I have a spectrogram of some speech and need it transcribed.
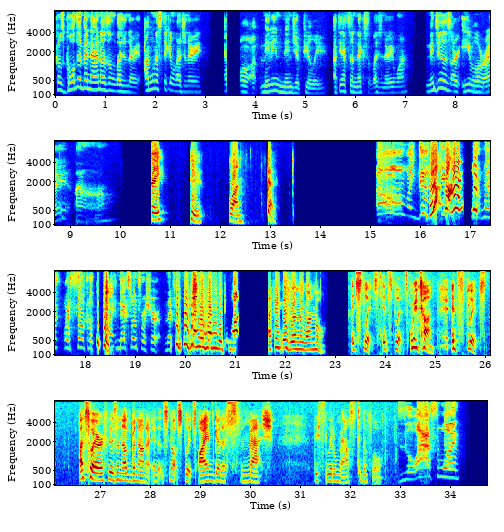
Because golden bananas in legendary. I'm gonna stick in legendary. And, oh, uh, maybe ninja peely. I think that's the next legendary one. Ninjas are evil, right? I don't know. Three, two, one. Oh my god! We're, we're, we're so close. Alright, next one's for sure. Next one. There's only one more banana. I think there's only one more. It splits. It splits. We're done. It splits. I swear, if there's another banana and it's not splits, I am gonna smash this little mouse to the floor. This is the last one.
